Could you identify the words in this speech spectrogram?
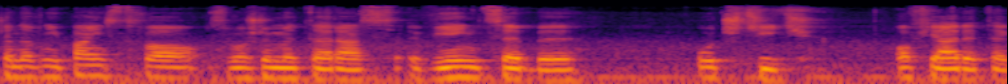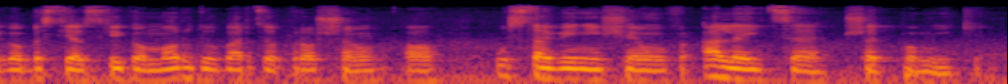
Szanowni Państwo, złożymy teraz wieńce, by uczcić ofiary tego bestialskiego mordu. Bardzo proszę o ustawienie się w alejce przed pomnikiem.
